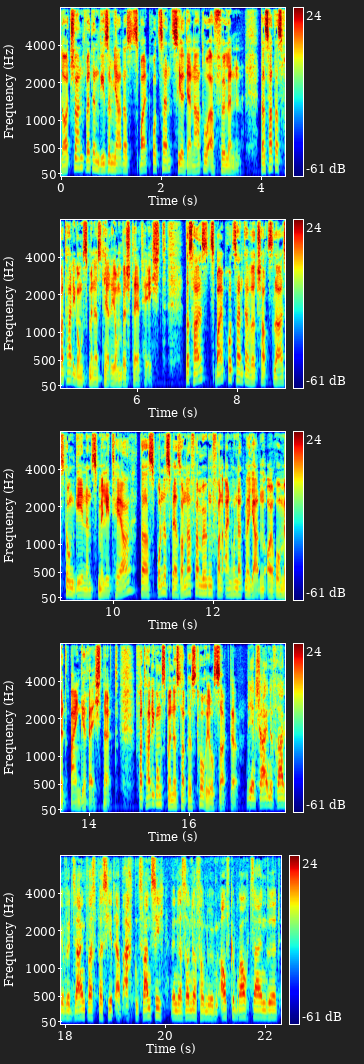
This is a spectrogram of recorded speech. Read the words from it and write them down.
Deutschland wird in diesem Jahr das 2-Prozent-Ziel der NATO erfüllen. Das hat das Verteidigungsministerium bestätigt. Das heißt, 2 Prozent der Wirtschaftsleistung gehen ins Militär, das Bundeswehr-Sondervermögen von 100 Milliarden Euro mit eingerechnet. Verteidigungsminister Pistorius sagte. Die entscheidende Frage wird sein, was passiert ab 28, wenn das Sondervermögen aufgebraucht sein wird.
